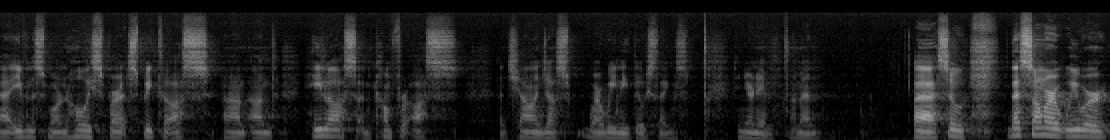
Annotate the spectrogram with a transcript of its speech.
uh, even this morning? Holy Spirit, speak to us and, and heal us and comfort us and challenge us where we need those things. In your name, amen. Uh, so this summer we were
